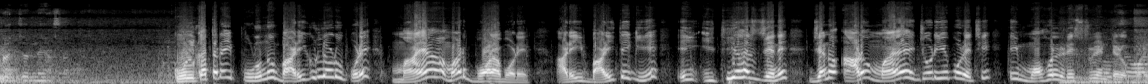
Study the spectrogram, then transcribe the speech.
তার জন্যে আসা কলকাতার এই পুরনো বাড়িগুলোর উপরে মায়া আমার বরাবরের। আর এই বাড়িতে গিয়ে এই ইতিহাস জেনে যেন আরও মায়ায় জড়িয়ে পড়েছি এই মহল রেস্টুরেন্টের উপরে।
